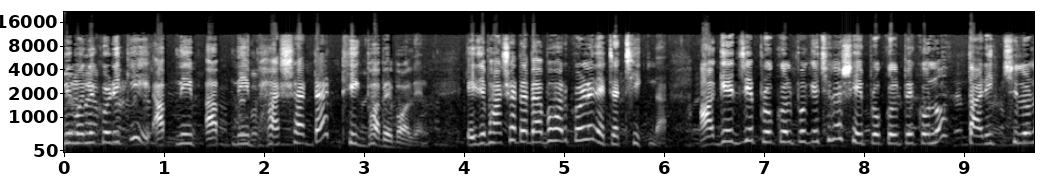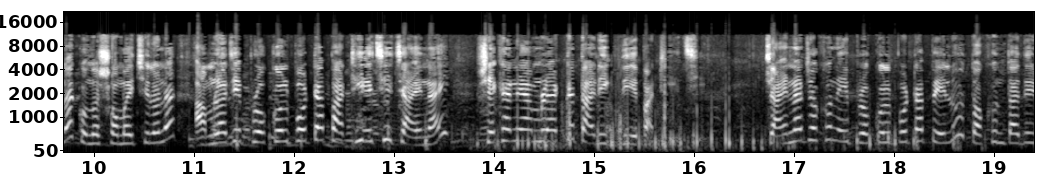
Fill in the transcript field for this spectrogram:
আমি মনে করি কি, আপনি আপনি ভাষাটা ঠিকভাবে বলেন। এই যে ভাষাটা ব্যবহার করলেন, এটা ঠিক না। আগের যে প্রকল্প গেছিল সেই প্রকল্পে কোনো তারিখ ছিল না, কোনো সময় ছিল না। আমরা যে প্রকল্পটা পাঠিয়েছি চায়নায়, সেখানে আমরা একটা তারিখ দিয়ে পাঠিয়েছি। চায়না যখন এই প্রকল্পটা পেল, তখন তাদের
